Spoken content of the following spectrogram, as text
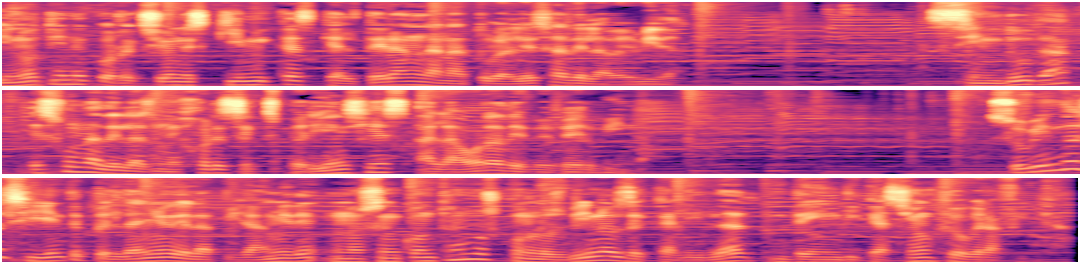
y no tiene correcciones químicas que alteran la naturaleza de la bebida. Sin duda, es una de las mejores experiencias a la hora de beber vino. Subiendo al siguiente peldaño de la pirámide, nos encontramos con los vinos de calidad de indicación geográfica.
